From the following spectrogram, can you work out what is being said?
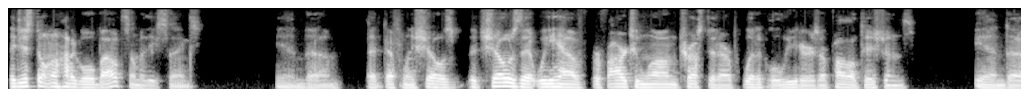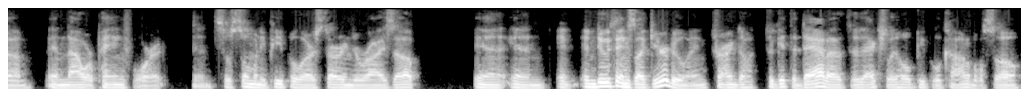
they just don't know how to go about some of these things. And um, that definitely shows. It shows that we have for far too long trusted our political leaders, our politicians, and um, and now we're paying for it. And so so many people are starting to rise up and and and, and do things like you're doing, trying to to get the data to actually hold people accountable. So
